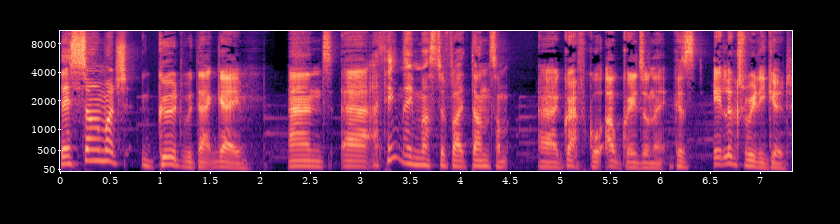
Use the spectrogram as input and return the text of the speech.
there's so much good with that game, and uh, I think they must have like done some uh, graphical upgrades on it because it looks really good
